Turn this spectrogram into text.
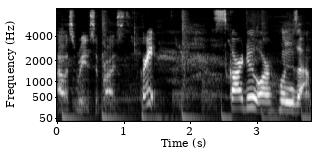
I was really surprised Great. Skardu or Hunza?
